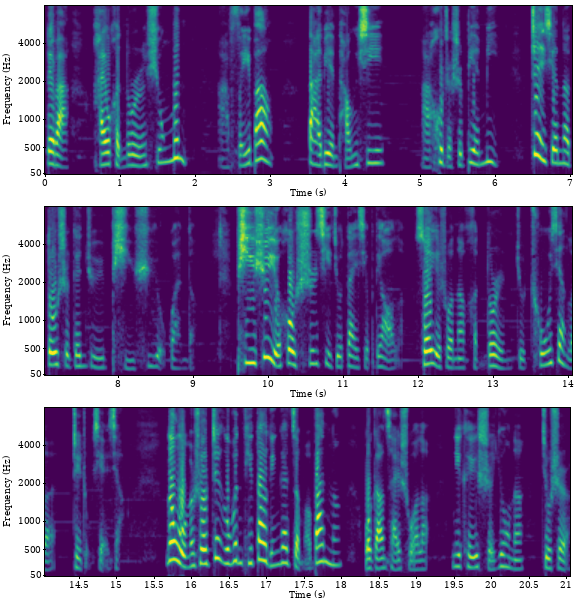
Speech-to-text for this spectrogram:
对吧？还有很多人胸闷啊，肥胖，大便溏稀啊，或者是便秘。这些呢都是根据脾虚有关的，脾虚以后湿气就代谢不掉了，所以说呢，很多人就出现了这种现象。那我们说这个问题到底应该怎么办呢？我刚才说了，你可以使用呢，就是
